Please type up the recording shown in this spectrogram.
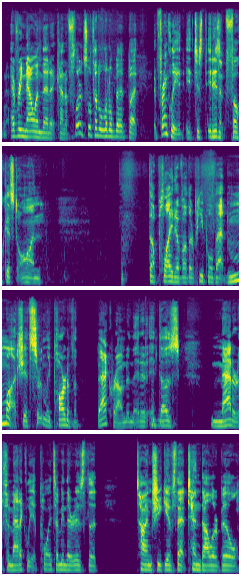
No. Every now and then it kind of flirts with it a little bit, but frankly, it, it just it isn't focused on the plight of other people that much. It's certainly part of the background, and it, it, mm-hmm. it does matter thematically at points. I mean, there is the time she gives that ten dollar bill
